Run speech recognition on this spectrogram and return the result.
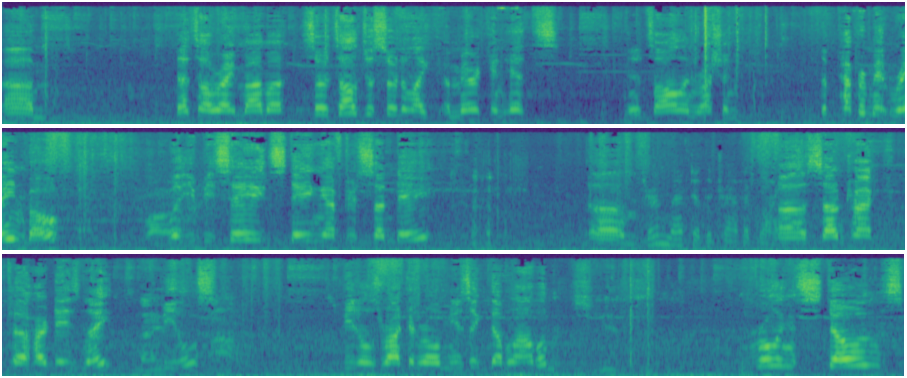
Um, that's all right, Mama. So it's all just sort of like American hits. And it's all in Russian. The Peppermint Rainbow. Wow. Will you be say staying after Sunday? Um, Turn left at the traffic light. uh, soundtrack to Hard Day's Night. Nice. Beatles. Wow. Beatles rock and roll music double album. Jeez. Rolling Stones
